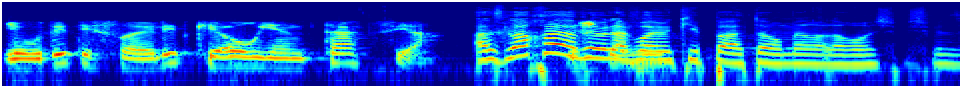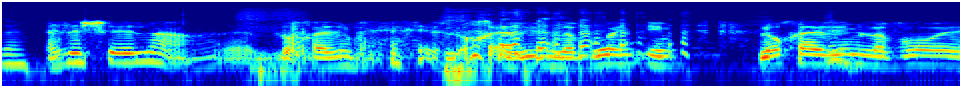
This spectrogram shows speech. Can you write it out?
יהודית ישראלית כאוריינטציה. אז לא חייבים לנו- לבוא עם כיפה, אתה אומר, על הראש בשביל זה. איזה שאלה, לא חייבים, לא חייבים לבוא עם, לא חייבים לבוא אה, אה,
